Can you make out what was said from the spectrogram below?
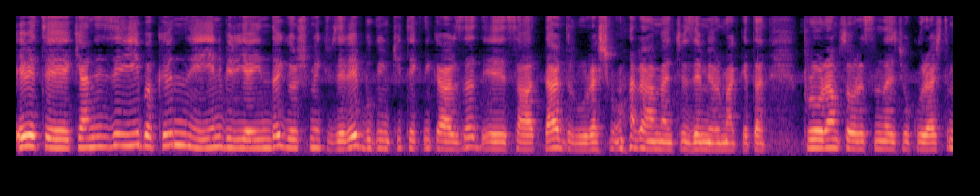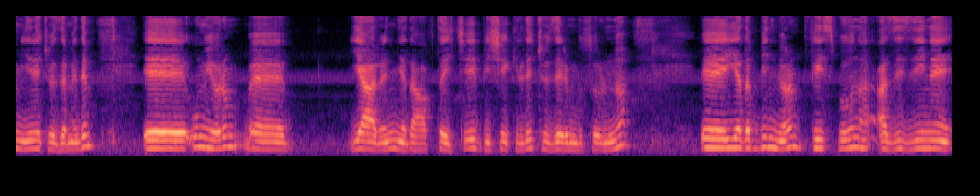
Evet e, kendinize iyi bakın. E, yeni bir yayında görüşmek üzere. Bugünkü teknik arıza e, saatlerdir uğraşmama rağmen çözemiyorum hakikaten. Program sonrasında çok uğraştım yine çözemedim. Umuyorum yarın ya da hafta içi bir şekilde çözerim bu sorunu. Ya da bilmiyorum Facebook'un azizliğine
